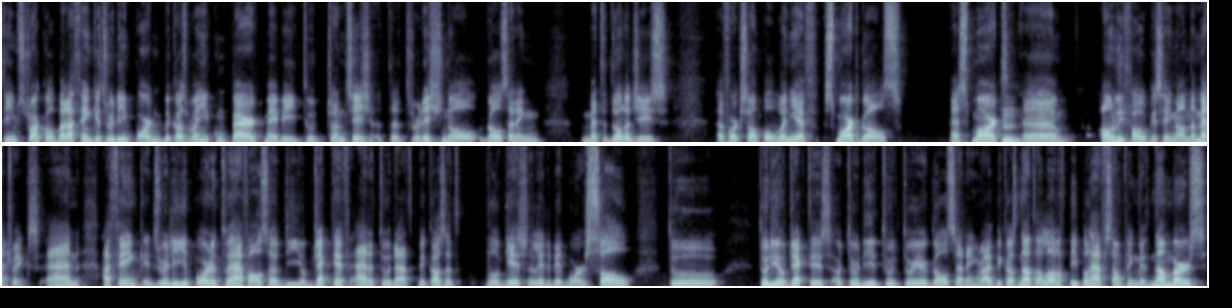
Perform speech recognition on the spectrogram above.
teams struggle. But I think it's really important because when you compare it maybe to transition the traditional goal setting methodologies, uh, for example, when you have smart goals, uh, smart. Hmm. Um, only focusing on the metrics and i think it's really important to have also the objective added to that because it will give a little bit more soul to to the objectives or to the to, to your goal setting right because not a lot of people have something with numbers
